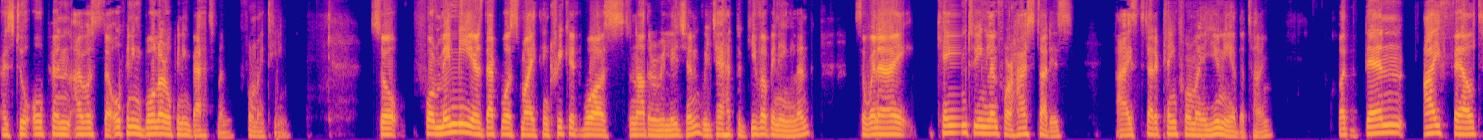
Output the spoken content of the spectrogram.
I used to open i was the opening bowler opening batsman for my team. So for many years that was my thing. Cricket was another religion which i had to give up in england so when i came to england for higher studies i started playing for my uni at the time but then I felt,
